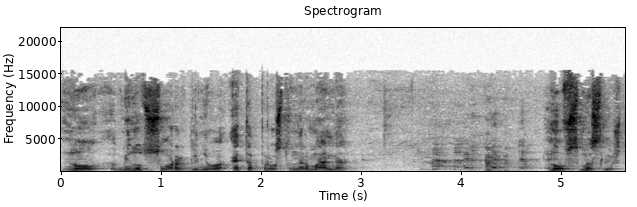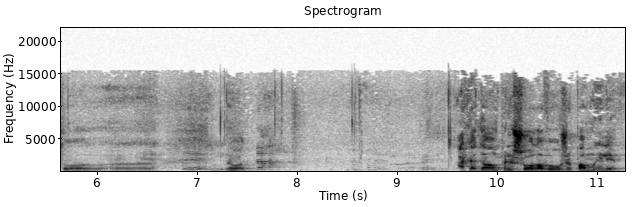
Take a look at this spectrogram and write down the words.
Но минут 40 для него это просто нормально. Ну, в смысле, что... Э, вот. А когда он пришел, а вы уже помыли?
